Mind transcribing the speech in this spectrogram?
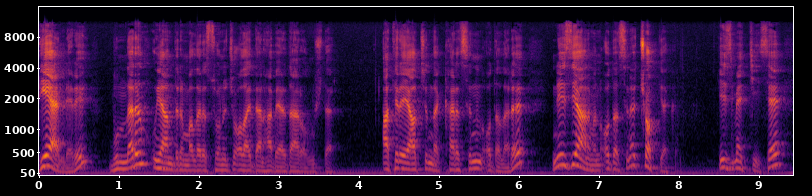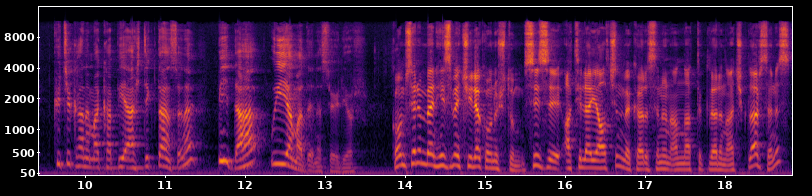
Diğerleri bunların uyandırmaları sonucu olaydan haberdar olmuşlar. Atilla Yalçın'la karısının odaları Nezihe Hanım'ın odasına çok yakın. Hizmetçi ise küçük hanıma kapıyı açtıktan sonra bir daha uyuyamadığını söylüyor. Komiserim ben hizmetçiyle konuştum. Siz e, Atilla Yalçın ve karısının anlattıklarını açıklarsanız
